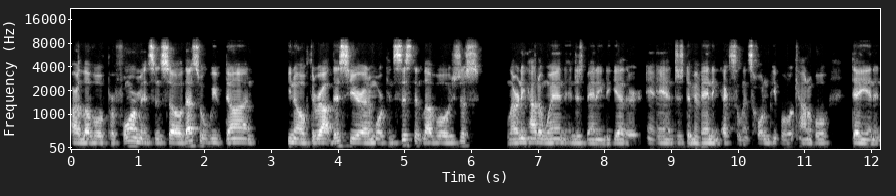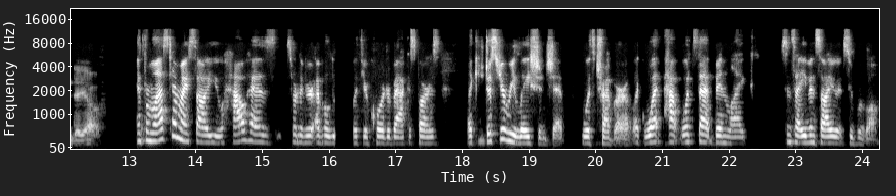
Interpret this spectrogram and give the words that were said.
our level of performance. And so that's what we've done, you know, throughout this year at a more consistent level is just learning how to win and just banding together and just demanding excellence, holding people accountable day in and day out. And from last time I saw you, how has sort of your evolution with your quarterback as far as like just your relationship with Trevor. Like what how what's that been like since I even saw you at Super Bowl?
